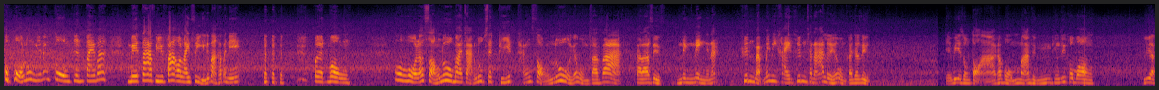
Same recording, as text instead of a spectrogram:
โอ้โหลูกนี้แม่งโกงเกินไปว่าเมตาฟีฟ่าออนไลน์สี่หรือเปล่าครับอันนี้ เปิดมง โอ้โห แล้วสองลูกมาจากลูกเซตพีททั้งสองลูกเลยครับผมซาซ่าคาราซิสเน่งๆเลยนะ ขึ้นแบบไม่มีใครขึ้นชนะเลยครับผมกาจาซิสเดวี่ทรงต่ออาครับผมมาถึงคิงซี่โคมอง เลือก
